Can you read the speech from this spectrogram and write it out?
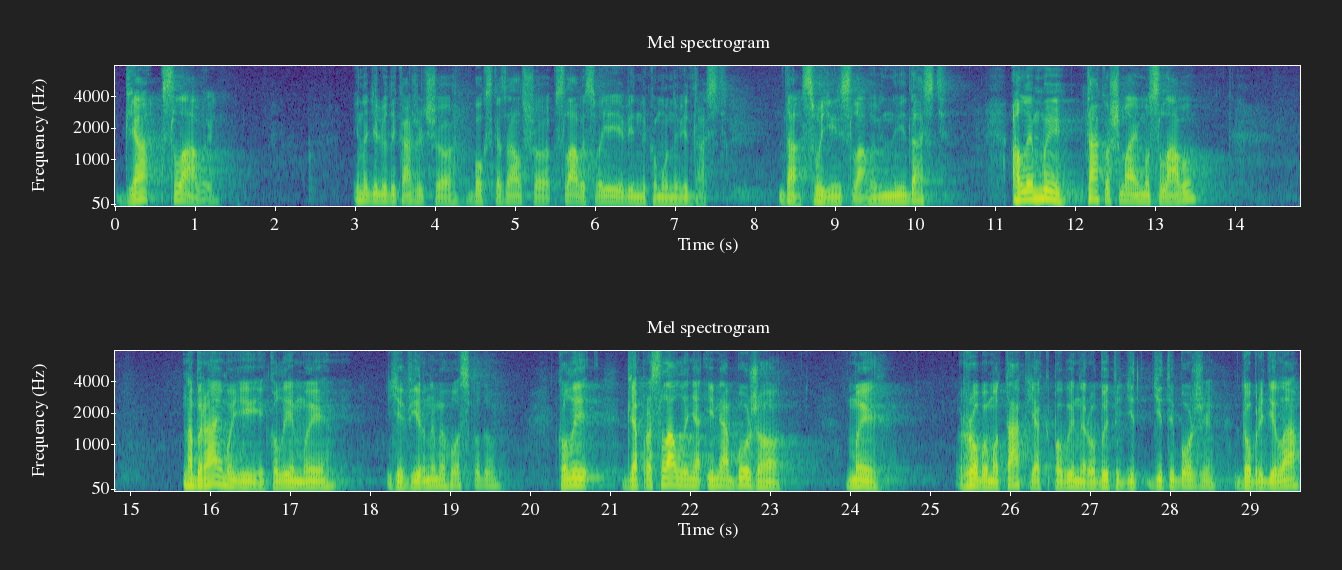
Для слави. Іноді люди кажуть, що Бог сказав, що слави своєї Він нікому не віддасть. Да, своєї слави Він не віддасть. Але ми також маємо славу, набираємо її, коли ми є вірними Господу, коли для прославлення ім'я Божого ми робимо так, як повинні робити діти Божі, добрі діла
